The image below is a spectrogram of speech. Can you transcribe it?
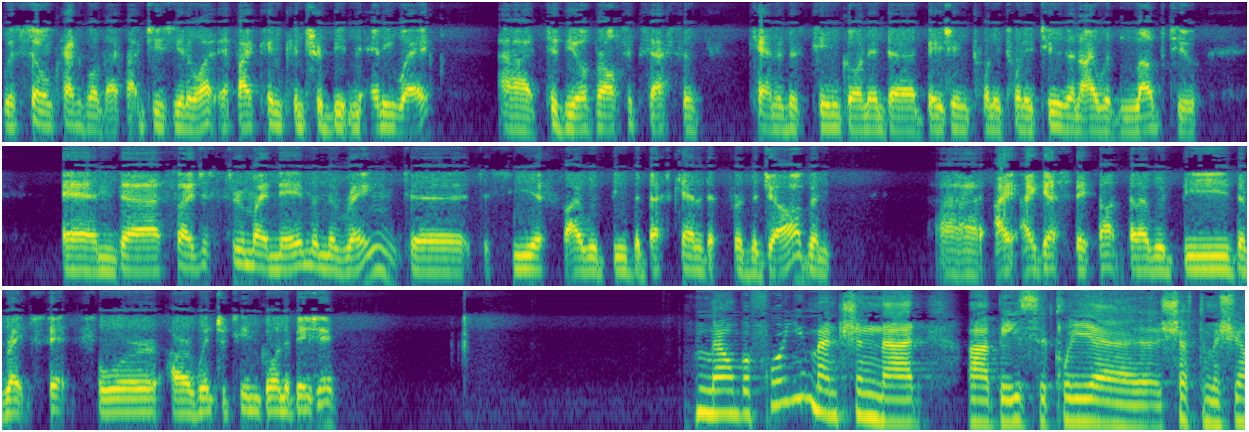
was so incredible that I thought, geez, you know what? If I can contribute in any way uh, to the overall success of Canada's team going into Beijing 2022, then I would love to. And uh, so I just threw my name in the ring to to see if I would be the best candidate for the job, and uh, I, I guess they thought that I would be the right fit for our winter team going to Beijing. Now, before you mention that, uh, basically, uh, chef de mission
